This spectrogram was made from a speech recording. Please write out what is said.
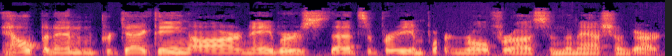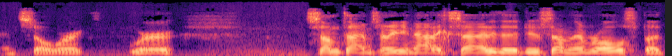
helping and protecting our neighbors, that's a pretty important role for us in the National Guard. And so we're we're sometimes maybe not excited to do some of them roles, but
